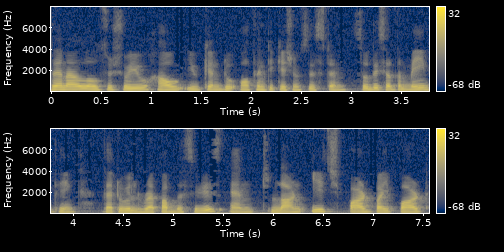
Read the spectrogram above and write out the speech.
then I will also show you how you can do authentication system so these are the main thing that will wrap up the series and learn each part by part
